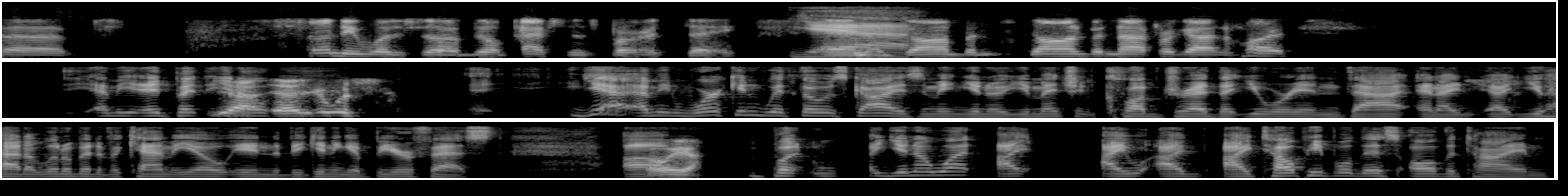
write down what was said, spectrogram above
uh, Sunday was uh, Bill Paxton's birthday, and yeah. Uh, gone but gone but not forgotten. Heart, I mean it, but you yeah, know uh, it was. yeah I mean working with those guys I mean you know you mentioned Club Dread that you were in that and I uh, you had a little bit of a cameo in the beginning of Beerfest. Um, Oh yeah, but you know what? I, I i i tell people this all the time.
